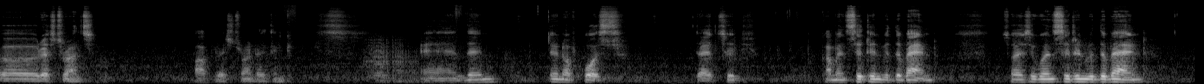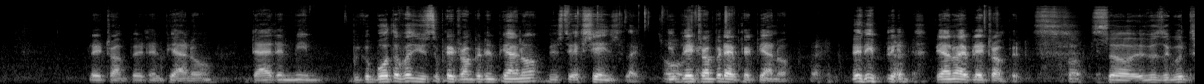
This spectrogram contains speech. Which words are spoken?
uh, restaurants, Park Restaurant, I think. And then, then of course, Dad said, "Come and sit in with the band." So I said, "Go and sit in with the band." Play trumpet and piano. Dad and me because both of us used to play trumpet and piano. We used to exchange like he Oh, played okay. trumpet, I played piano. When he played piano, I played trumpet. Okay. So it was a good,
